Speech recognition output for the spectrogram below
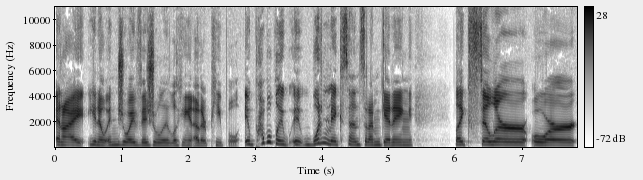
and I, you know, enjoy visually looking at other people. It probably it wouldn't make sense that I'm getting like filler or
